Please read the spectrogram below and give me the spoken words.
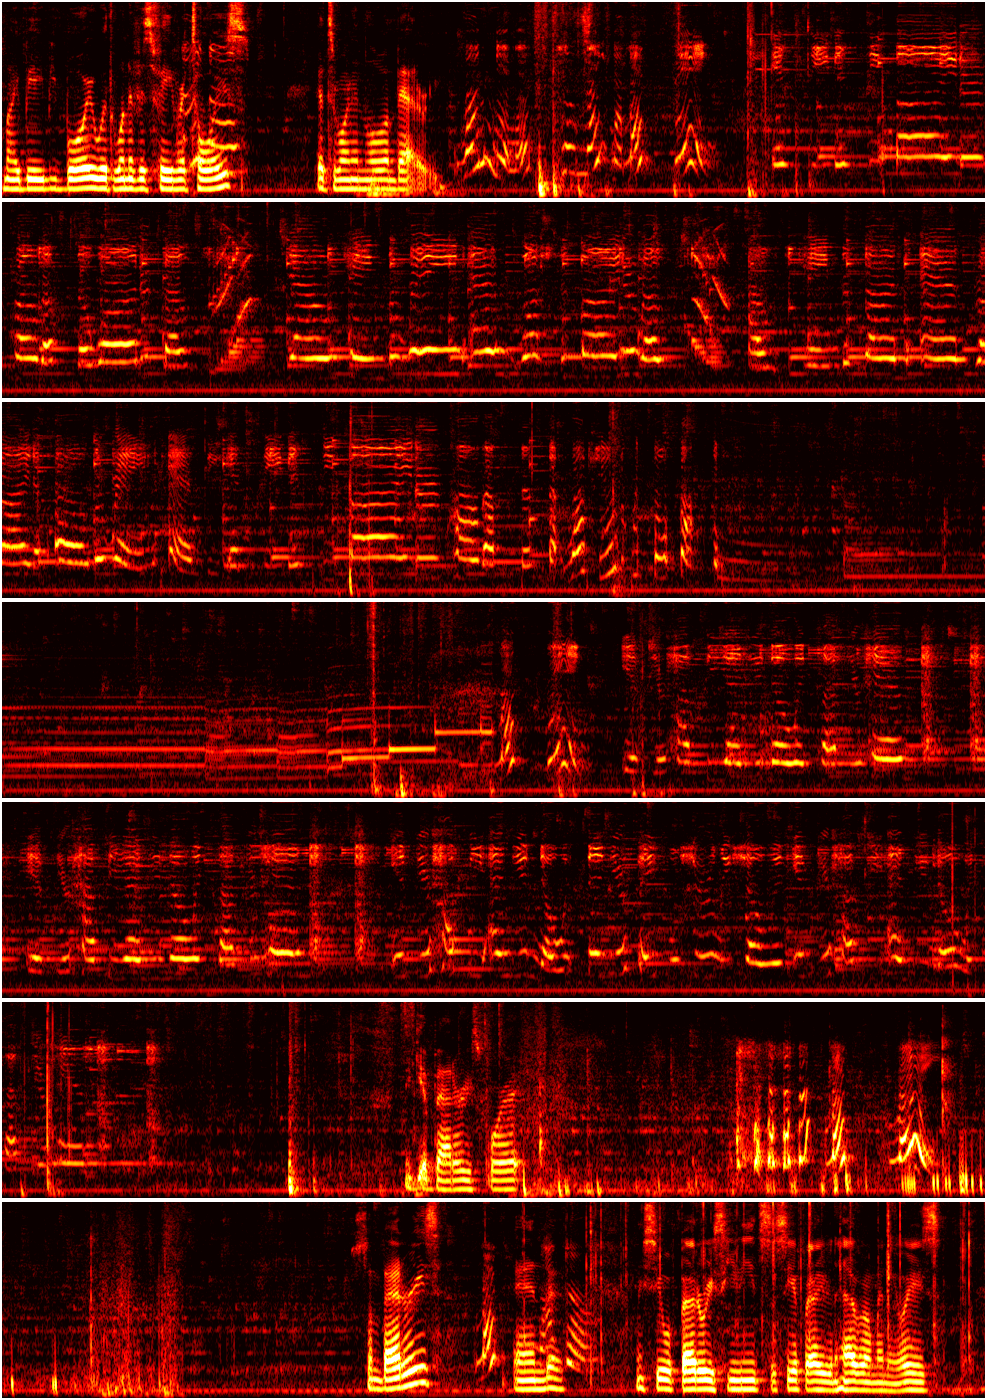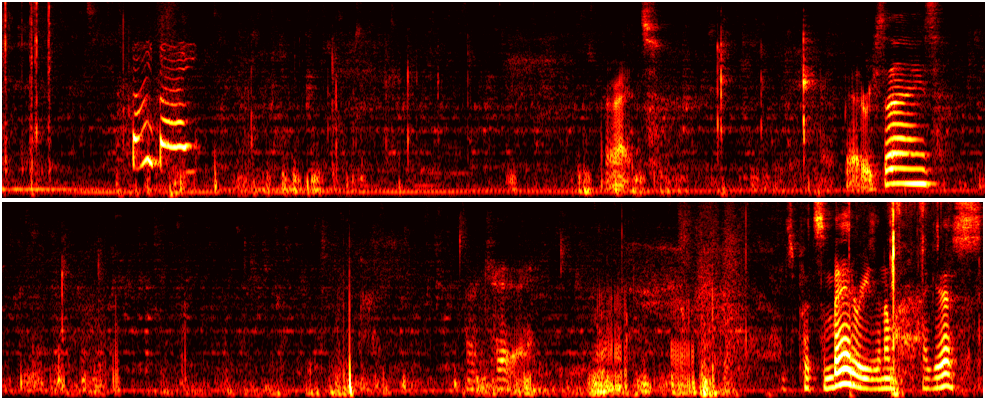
my baby boy with one of his favorite toys. It's running low on battery. Get batteries for it. Some batteries. And, uh. Let me see what batteries he needs to see if I even have them anyways. Bye bye. Alright. Battery size. Okay. Let's put some batteries in them, I guess.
